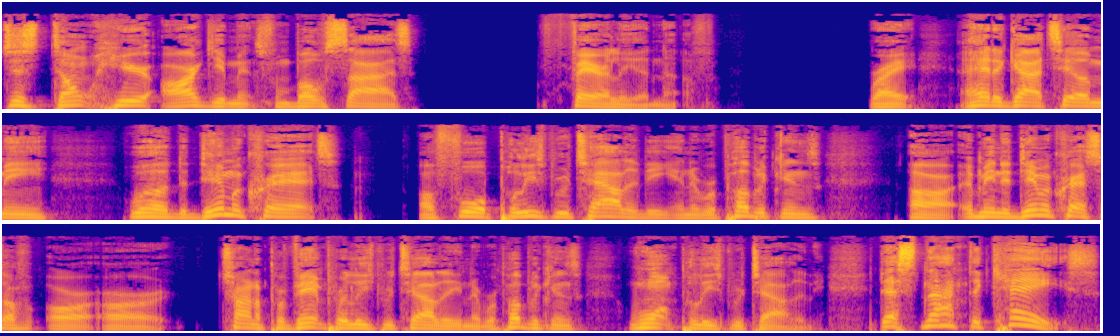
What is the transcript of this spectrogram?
just don't hear arguments from both sides fairly enough, right? I had a guy tell me, well, the Democrats are for police brutality and the Republicans are, I mean, the Democrats are, are, are trying to prevent police brutality and the Republicans want police brutality. That's not the case.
